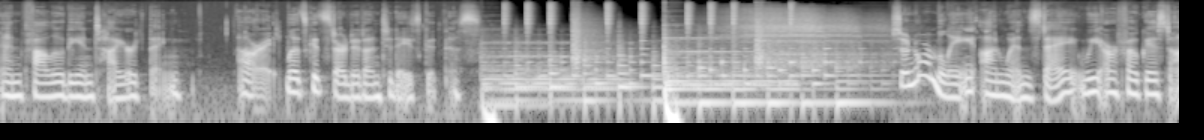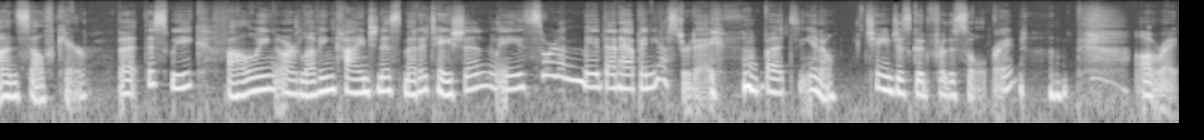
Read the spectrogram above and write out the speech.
and follow the entire thing. All right, let's get started on today's goodness. So, normally on Wednesday, we are focused on self care. But this week, following our loving kindness meditation, we sort of made that happen yesterday. but, you know, change is good for the soul, right? All right.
